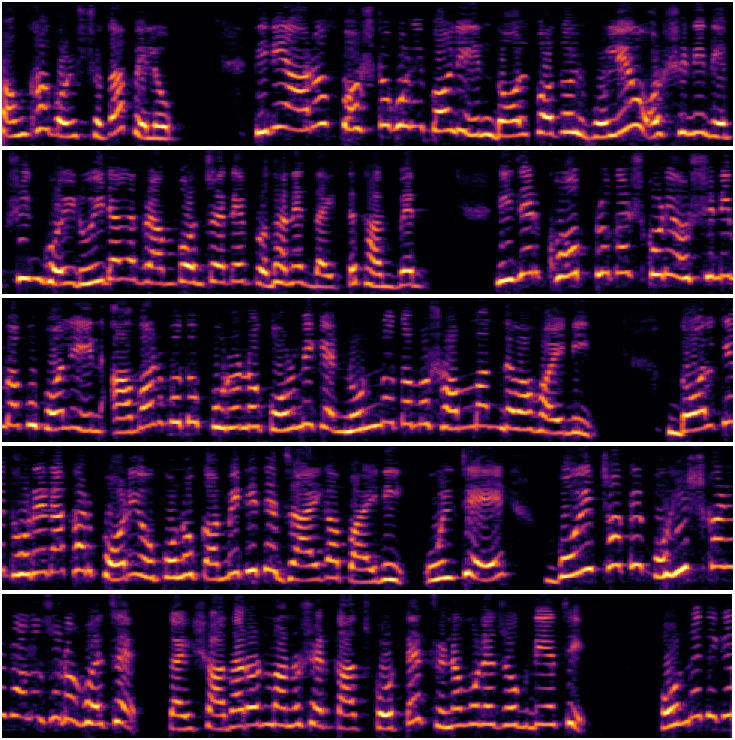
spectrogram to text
সংখ্যাগরিষ্ঠতা পেল। তিনি আরও স্পষ্ট করে বলেন দল বদল হলেও অশ্বিনী দেবসিংহই রুইডাঙ্গা গ্রাম পঞ্চায়েতের প্রধানের দায়িত্বে থাকবেন। নিজের ক্ষোভ প্রকাশ করে অশ্বিনী বাবু বলেন, আমার মতো পুরনো কর্মীকে ন্যূনতম সম্মান দেওয়া হয়নি। দলকে ধরে রাখার পরেও কোনো কমিটিতে জায়গা পায়নি। উল্টে বৈঠকে বহিষ্কারের আলোচনা হয়েছে, তাই সাধারণ মানুষের কাজ করতে তৃণমূলে যোগ দিয়েছি। অন্যদিকে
